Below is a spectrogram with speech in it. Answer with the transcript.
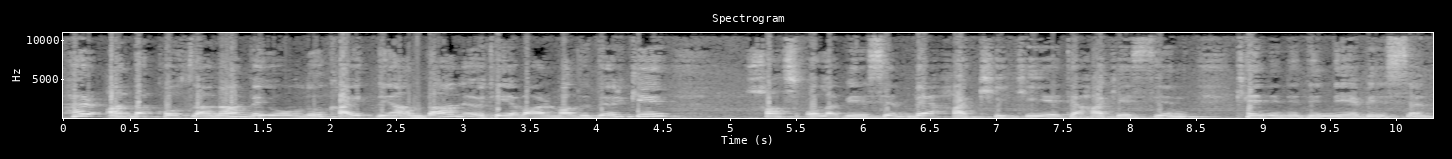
her anda kodlanan ve yoğunluğu kayıtlayandan öteye varmalıdır ki has olabilsin ve hakikiyeti hak etsin, kendini dinleyebilsin.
